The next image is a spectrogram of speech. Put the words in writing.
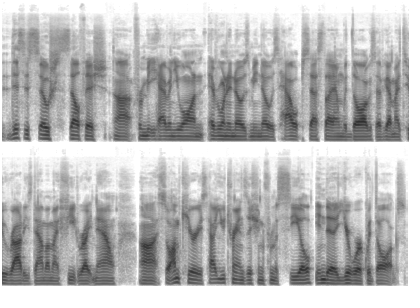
this is so selfish uh, for me having you on. Everyone who knows me knows how obsessed I am with dogs. I've got my two Rotties down by my feet right now. Uh, so I'm curious how you transitioned from a SEAL into your work with dogs.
